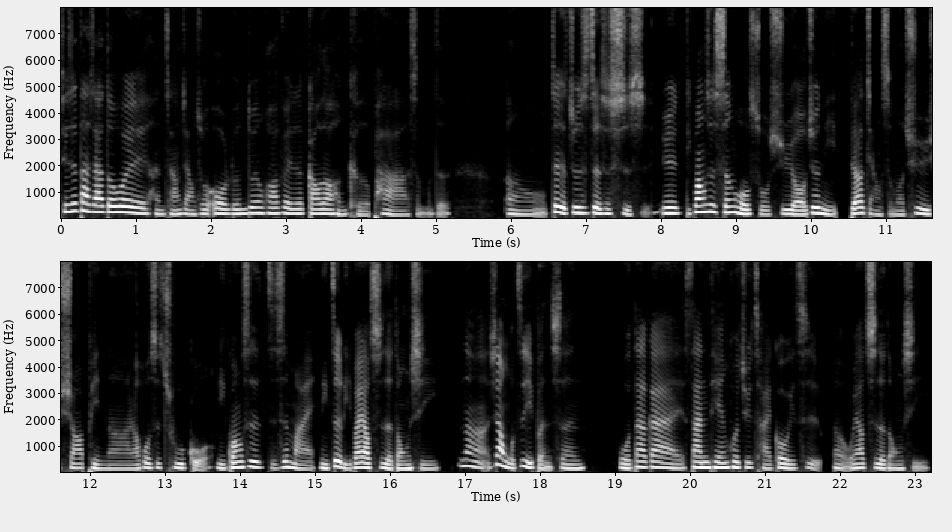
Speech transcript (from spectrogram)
其实大家都会很常讲说，哦，伦敦花费是高到很可怕啊什么的。嗯，这个就是这是事实，因为你光是生活所需哦，就是你不要讲什么去 shopping 啊，然后或者是出国，你光是只是买你这个礼拜要吃的东西，那像我自己本身，我大概三天会去采购一次，呃，我要吃的东西，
